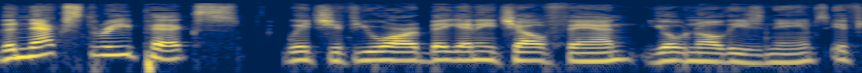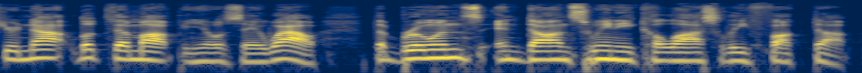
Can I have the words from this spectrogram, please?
The next three picks, which if you are a big NHL fan, you'll know these names. If you're not, look them up and you'll say, wow, the Bruins and Don Sweeney colossally fucked up.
